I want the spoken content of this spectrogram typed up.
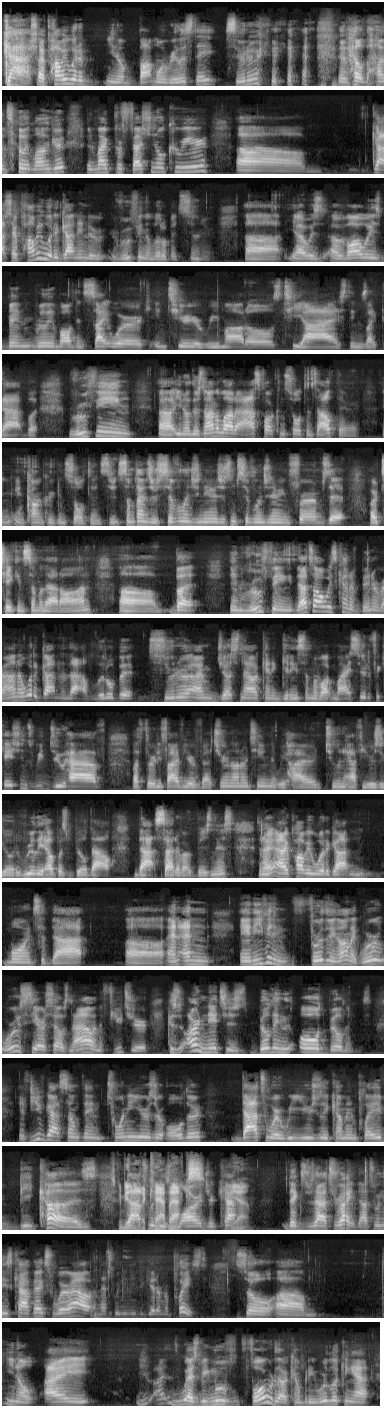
gosh, I probably would have you know bought more real estate sooner and held on to it longer. In my professional career. Um, gosh, I probably would have gotten into roofing a little bit sooner. Uh, you know, I was I've always been really involved in site work, interior remodels, TIs, things like that. But roofing, uh, you know, there's not a lot of asphalt consultants out there. And, concrete consultants. Sometimes there's civil engineers. There's some civil engineering firms that are taking some of that on. Uh, but in roofing, that's always kind of been around. I would have gotten to that a little bit sooner. I'm just now kind of getting some of my certifications. We do have a 35 year veteran on our team that we hired two and a half years ago to really help us build out that side of our business. And I, I probably would have gotten more into that. Uh, and, and, and even furthering on, like we're, we're see ourselves now in the future because our niche is building old buildings. If you've got something 20 years or older, that's where we usually come in play because it's gonna be that's a lot of when these larger cap. Yeah. That's right. That's when these capex wear out, and that's when you need to get them replaced. So, um, you know, I, I, as we move forward with our company, we're looking at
